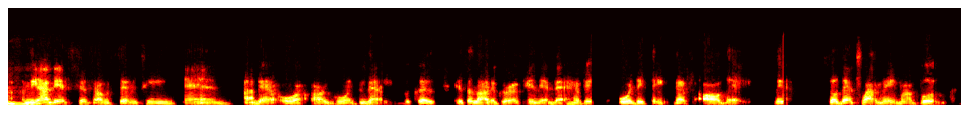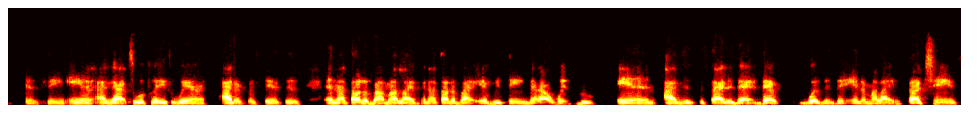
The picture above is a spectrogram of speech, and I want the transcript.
Mm-hmm. I mean, mm-hmm. I danced since I was 17 and that or are going through that because it's a lot of girls in there that have it or they think that's all they, so that's why I made my book and I got to a place where I had circumstances and I thought about my life and I thought about everything that I went through and I just decided that that wasn't the end of my life. So I changed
